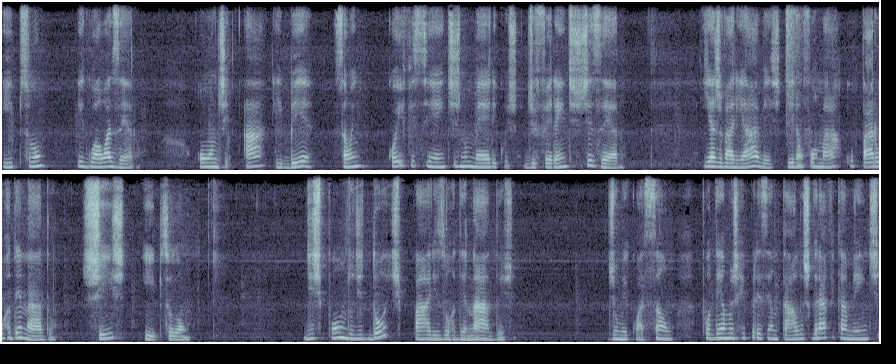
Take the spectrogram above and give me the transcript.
y igual a zero, onde a e b são coeficientes numéricos diferentes de zero e as variáveis irão formar o par ordenado x, y. Dispondo de dois pares ordenados de uma equação, podemos representá-los graficamente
